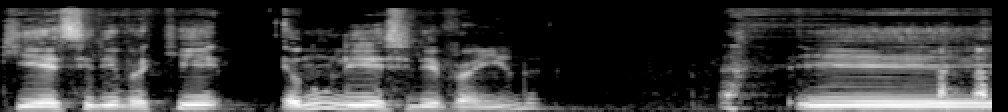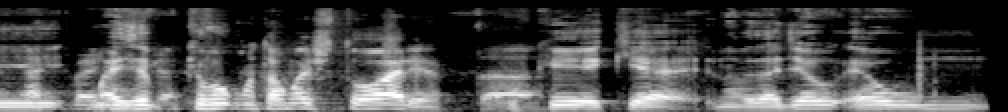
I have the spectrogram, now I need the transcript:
que esse livro aqui, eu não li esse livro ainda. E, mas é porque eu vou contar uma história, Tá. porque que é, na verdade é, é um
